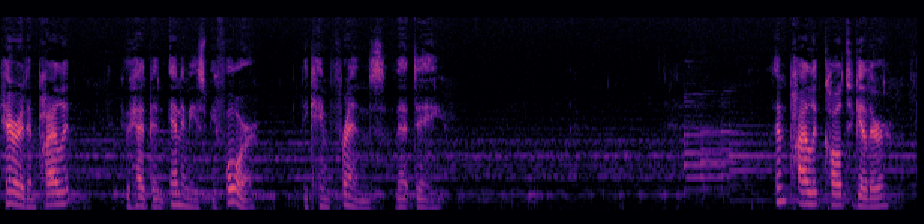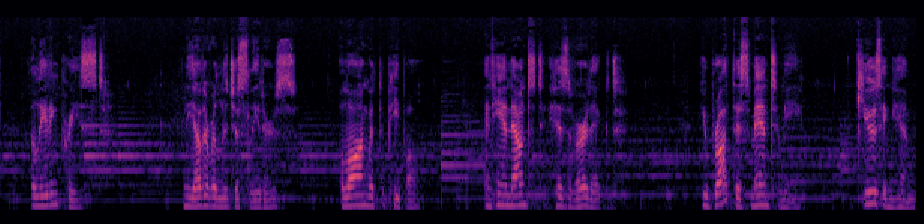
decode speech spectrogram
Herod and Pilate, who had been enemies before, became friends that day. Then Pilate called together the leading priest and the other religious leaders along with the people, and he announced his verdict. You brought this man to me, accusing him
